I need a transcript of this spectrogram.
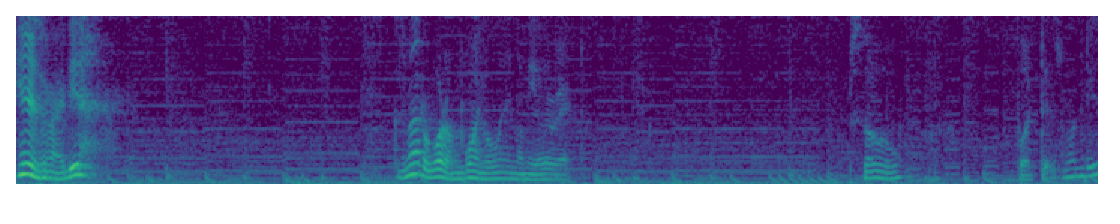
Here's an idea. No matter what, I'm going to land on the other end. So, what does one do?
